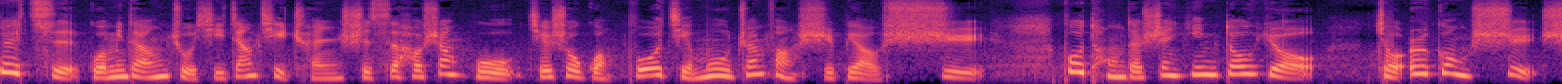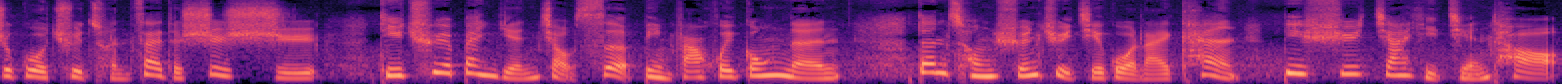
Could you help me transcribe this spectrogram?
对此，国民党主席江启臣十四号上午接受广播节目专访时表示，不同的声音都有，九二共识是过去存在的事实，的确扮演角色并发挥功能，但从选举结果来看，必须加以检讨。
